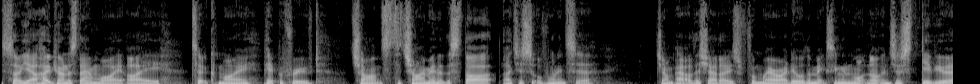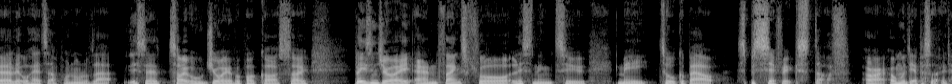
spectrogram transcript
so yeah, I hope you understand why I took my PIP approved chance to chime in at the start. I just sort of wanted to jump out of the shadows from where I do all the mixing and whatnot and just give you a little heads up on all of that. It's a total joy of a podcast. So please enjoy and thanks for listening to me talk about specific stuff. All right, on with the episode.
